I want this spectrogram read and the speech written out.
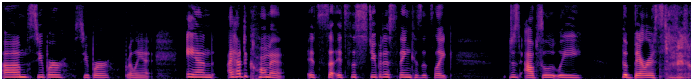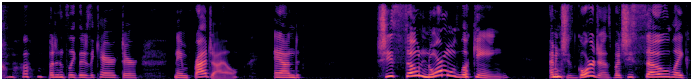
Um, super, super brilliant. And I had to comment. It's it's the stupidest thing because it's like just absolutely the barest minimum. but it's like there's a character named Fragile, and she's so normal looking. I mean, she's gorgeous, but she's so like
